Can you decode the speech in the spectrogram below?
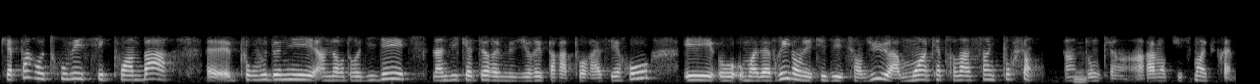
qui n'a pas retrouvé ses points bas. pour vous donner un ordre d'idée, l'indicateur est mesuré par rapport à zéro. Et au, mois d'avril, on était descendu à moins 85 hein, mm. donc un, ralentissement extrême.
